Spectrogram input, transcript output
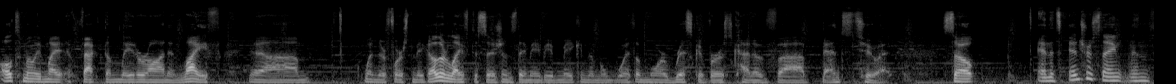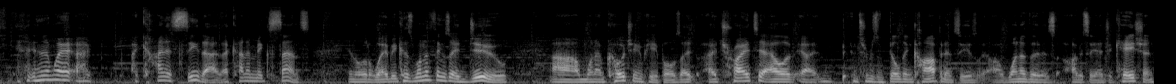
ultimately might affect them later on in life. Um, when they're forced to make other life decisions, they may be making them with a more risk-averse kind of uh, bent to it. So, and it's interesting, and in a way, I I kind of see that. That kind of makes sense in a little way because one of the things I do um, when I'm coaching people is I, I try to elevate, uh, in terms of building competencies, uh, one of them is obviously education,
